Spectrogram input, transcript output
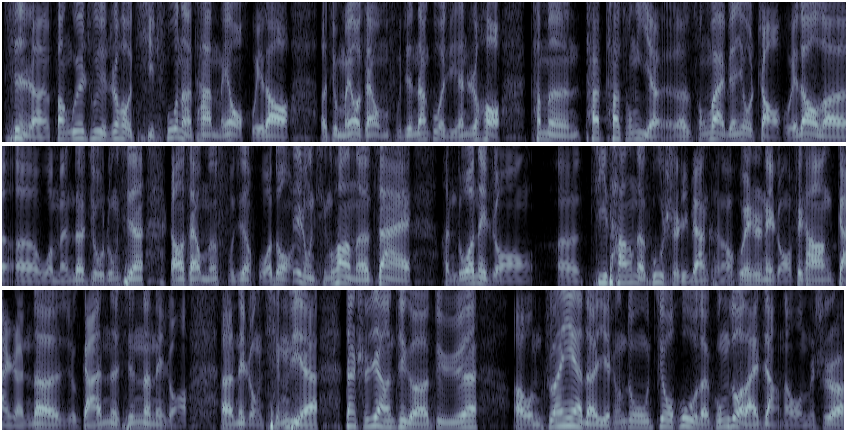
信任。放归出去之后，起初呢，它没有回到呃就没有在我们附近。但过几天之后，他们它它从野呃从外边又找回到了呃我们的救护中心，然后在我们附近活动。这种情况呢，在很多那种。呃，鸡汤的故事里边可能会是那种非常感人的，就感恩的心的那种，呃，那种情节。但实际上，这个对于呃我们专业的野生动物救护的工作来讲呢，我们是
